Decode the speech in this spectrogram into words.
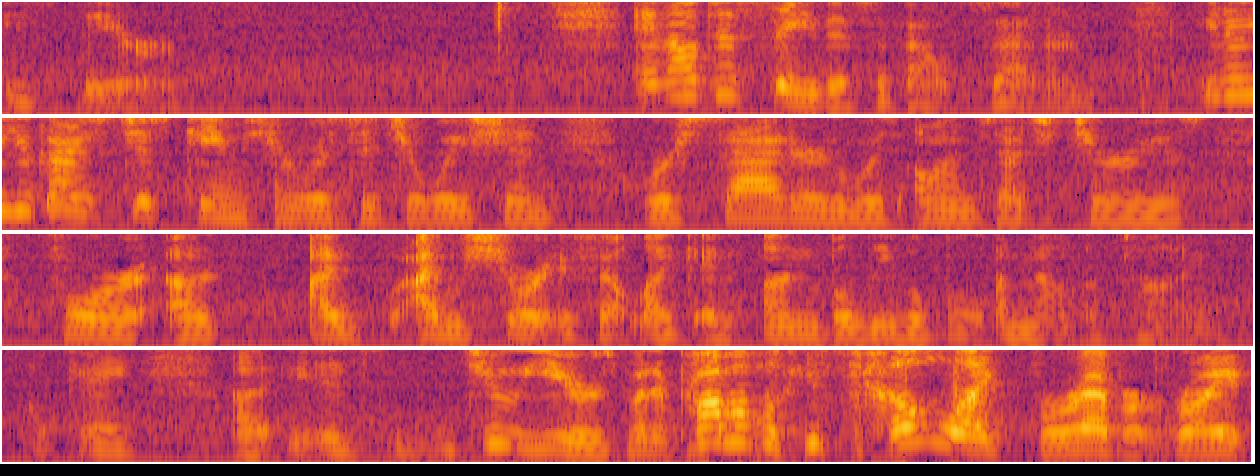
is there. And I'll just say this about Saturn. You know, you guys just came through a situation where Saturn was on Sagittarius for a I, I'm sure it felt like an unbelievable amount of time. Okay, uh, it's two years, but it probably felt like forever, right?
